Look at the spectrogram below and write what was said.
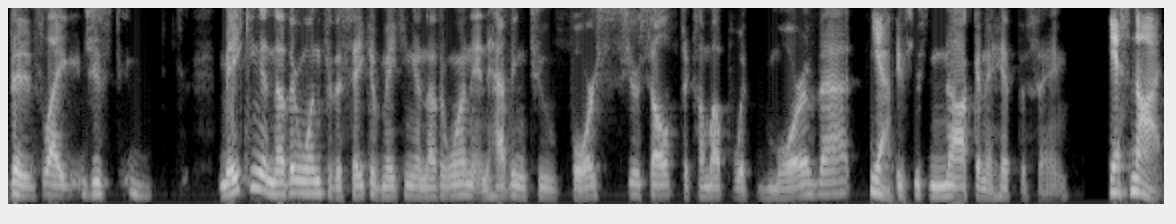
that it's like just making another one for the sake of making another one and having to force yourself to come up with more of that yeah it's just not going to hit the same. It's not.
